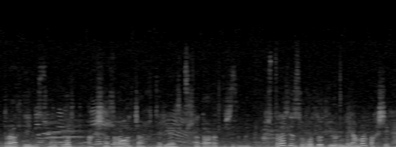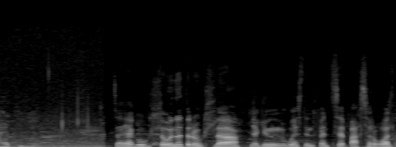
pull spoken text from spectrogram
Австралийн сургуульд багш шалгаруулж авах тэр ярилцлагад ороод ирсэн байна. Австралийн сургуулиуд ер нь ямар багшийг хайдаг юм бэ? За яг өглөө өнөөдөр өглөө яг энэ West Infants баг сургуульд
